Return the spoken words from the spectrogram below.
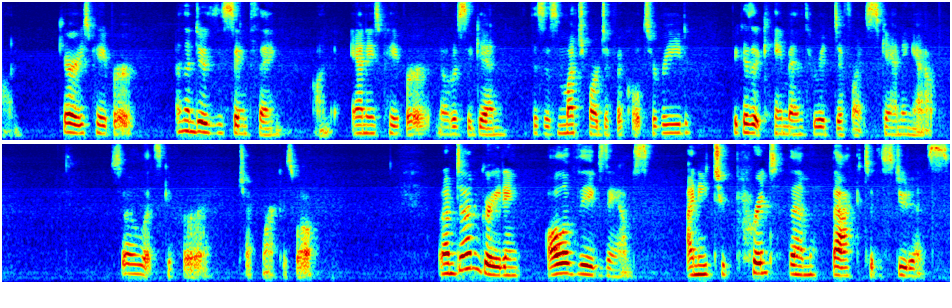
on Carrie's paper, and then do the same thing on Annie's paper. Notice again, this is much more difficult to read because it came in through a different scanning app. So let's give her a check mark as well. When I'm done grading all of the exams, I need to print them back to the students.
